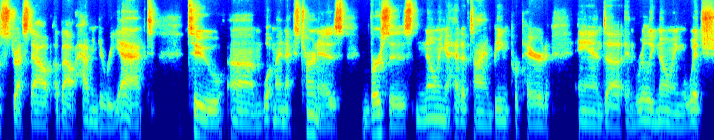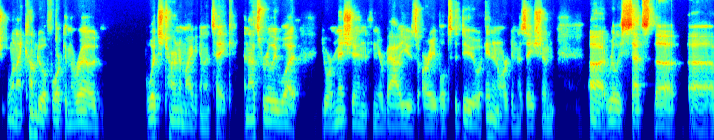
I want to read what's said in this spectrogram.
stressed out about having to react to um, what my next turn is versus knowing ahead of time, being prepared, and uh, and really knowing which when I come to a fork in the road, which turn am I going to take? And that's really what your mission and your values are able to do in an organization uh, really sets the uh,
